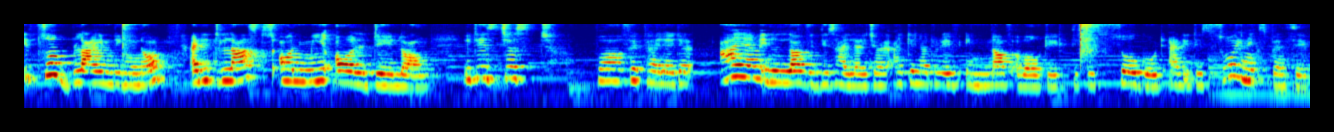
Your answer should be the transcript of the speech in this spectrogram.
it's so blinding you know and it lasts on me all day long. It is just perfect highlighter. I am in love with this highlighter. I cannot rave enough about it. This is so good and it is so inexpensive.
